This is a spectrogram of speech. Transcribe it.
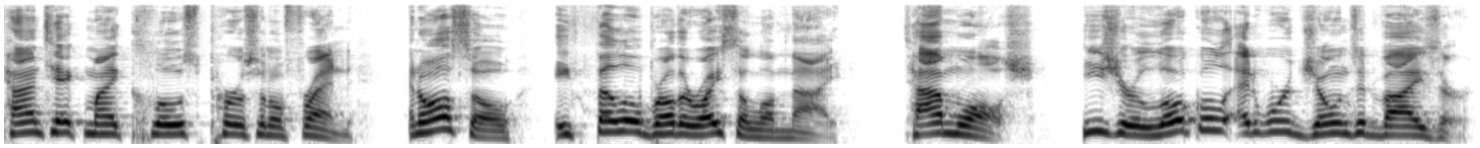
Contact my close personal friend and also a fellow Brother Rice alumni, Tom Walsh. He's your local Edward Jones advisor,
